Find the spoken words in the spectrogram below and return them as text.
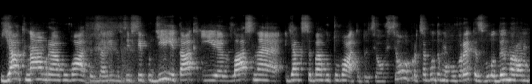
як нам реагувати взагалі на ці всі події, так і власне як себе готувати до цього всього. Про це будемо говорити з Володимиром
